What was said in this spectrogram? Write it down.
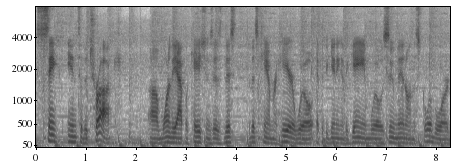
synced into the truck, um, one of the applications is this, this camera here will, at the beginning of the game, will zoom in on the scoreboard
